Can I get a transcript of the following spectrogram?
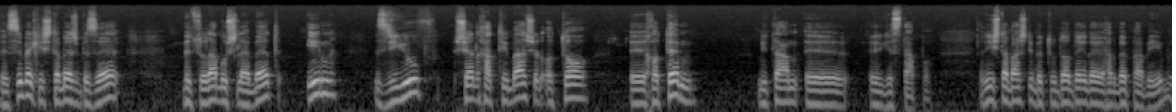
וסימק השתמש בזה בצורה מושלמת, עם זיוף של חתימה של אותו אה, חותם מטעם אה, אה, גסטאפו. אני השתמשתי בתעודות האלה הרבה פעמים,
